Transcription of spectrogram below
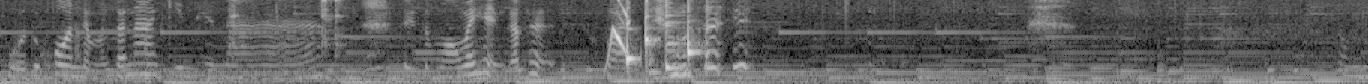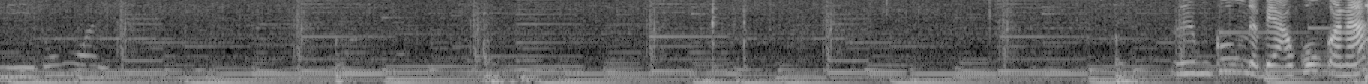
โหทุกคนแต่มันก็น่ากินเห็นนะ ถึงจะมองไม่เห็นก็เถอะ ก่อนนะ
